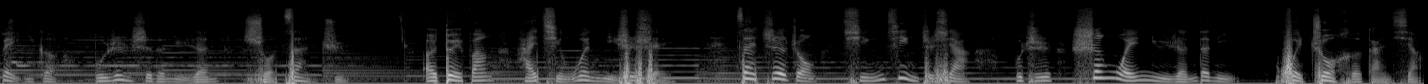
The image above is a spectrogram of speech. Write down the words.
被一个不认识的女人所占据，而对方还请问你是谁？在这种情境之下。不知身为女人的你会作何感想？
